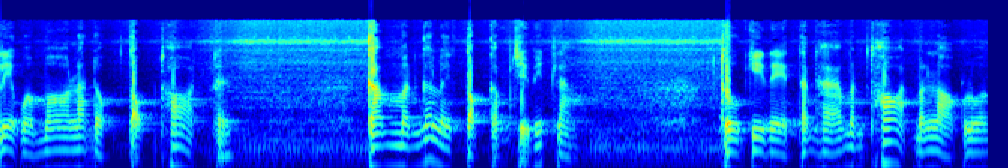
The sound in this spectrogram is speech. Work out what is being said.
เรียกว่ามรดกตกทอดนะ มันก็เลยตกกับชีวิตเรา ถูกกิเลสตัณหามันทอดมันหลอกลวง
